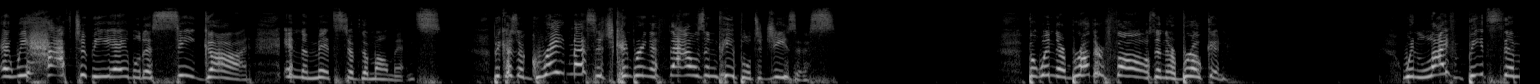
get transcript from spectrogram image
And we have to be able to see God in the midst of the moments. Because a great message can bring a thousand people to Jesus. But when their brother falls and they're broken, when life beats them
